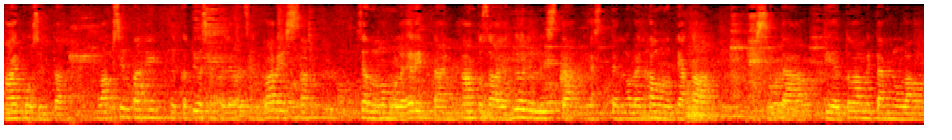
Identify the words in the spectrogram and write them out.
aikuisilta lapsiltani, jotka työskentelevät sen parissa. Se on ollut minulle erittäin antoisaa ja hyödyllistä ja sitten olen halunnut jakaa sitä tietoa, mitä minulla on.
